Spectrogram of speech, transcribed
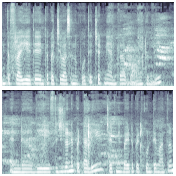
ఎంత ఫ్రై అయితే ఎంత పచ్చి వాసన పోతే చట్నీ అంత బాగుంటుంది. అండ్ అది ఫ్రిడ్జ్లోనే పెట్టాలి. చట్నీ బయట పెట్టుకుంటే మాత్రం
